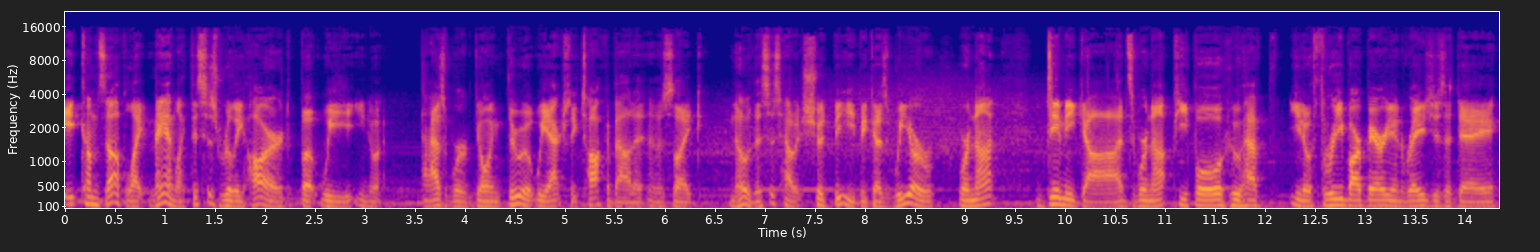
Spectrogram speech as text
it comes up like, man, like this is really hard, but we, you know, as we're going through it, we actually talk about it, and it's like, no, this is how it should be because we are we're not demigods, we're not people who have you know three barbarian rages a day,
